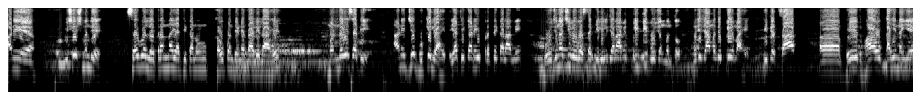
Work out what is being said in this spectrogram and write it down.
आणि विशेष म्हणजे सर्व लेकरांना या ठिकाणून खाऊ पण देण्यात आलेला आहे. मंडळीसाठी आणि जे भुकेले आहेत या ठिकाणी प्रत्येकाला आम्ही भोजनाची व्यवस्था केलेली ज्याला आम्ही प्रीती भोजन म्हणतो. म्हणजे ज्यामध्ये प्रेम आहे तिथे जात भेदभाव काही नाहीये.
